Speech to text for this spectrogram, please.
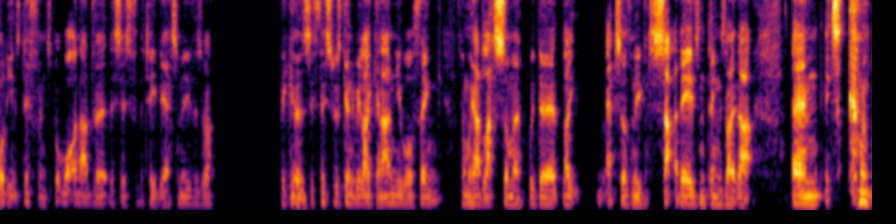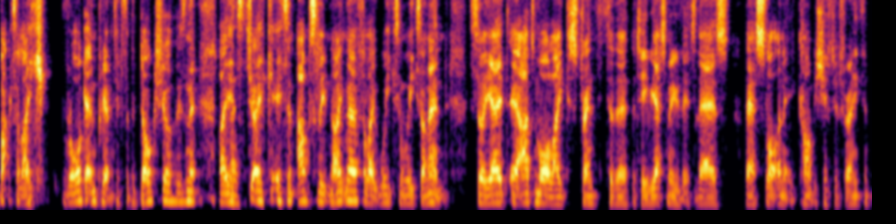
audience difference, but what an advert this is for the TBS move as well. Because if this was going to be like an annual thing, and we had last summer with the like episodes moving to Saturdays and things like that, um, it's coming back to like Raw getting preempted for the dog show, isn't it? Like it's like it's an absolute nightmare for like weeks and weeks on end. So yeah, it, it adds more like strength to the the TBS move. It's theirs, their slot, and it, it can't be shifted for anything.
